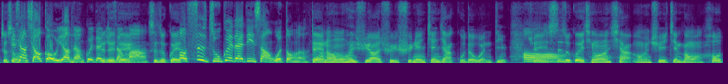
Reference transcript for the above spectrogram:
就是就像小狗一样那样跪在地上吗？四足跪哦，四足跪在地上，我懂了。对，然后我们会需要去训练肩胛骨的稳定，所以四足跪的情况下，我们去肩膀往后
